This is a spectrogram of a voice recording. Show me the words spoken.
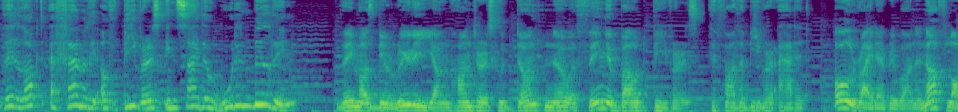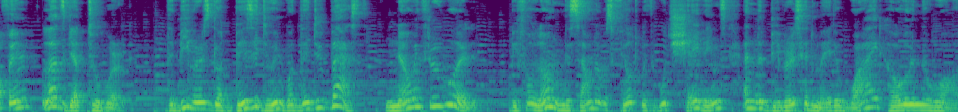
They locked a family of beavers inside a wooden building. They must be really young hunters who don't know a thing about beavers, the father beaver added. All right, everyone, enough laughing, let's get to work. The beavers got busy doing what they do best, gnawing through wood. Before long, the sauna was filled with wood shavings and the beavers had made a wide hole in the wall.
